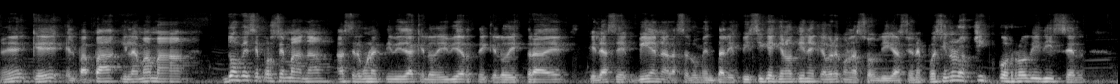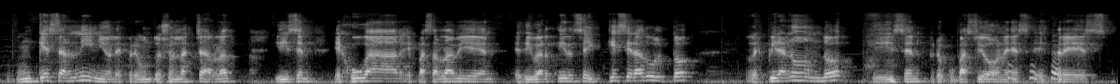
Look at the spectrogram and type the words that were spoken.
¿eh? que el papá y la mamá dos veces por semana hacen alguna actividad que lo divierte, que lo distrae, que le hace bien a la salud mental y física y que no tiene que ver con las obligaciones. Pues si no los chicos, Rodi, dicen, ¿qué es ser niño? Les pregunto yo en las charlas, y dicen, es jugar, es pasarla bien, es divertirse, y ¿qué es ser adulto? Respiran hondo y dicen preocupaciones, estrés,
